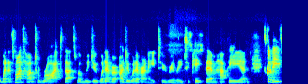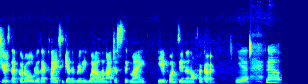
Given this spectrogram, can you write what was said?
when it's my time to write, that's when we do whatever I do whatever I need to really to keep them happy. And it's got easier as they've got older. They play together really well, and I just slip my earpods in and off I go. Yeah. Now,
